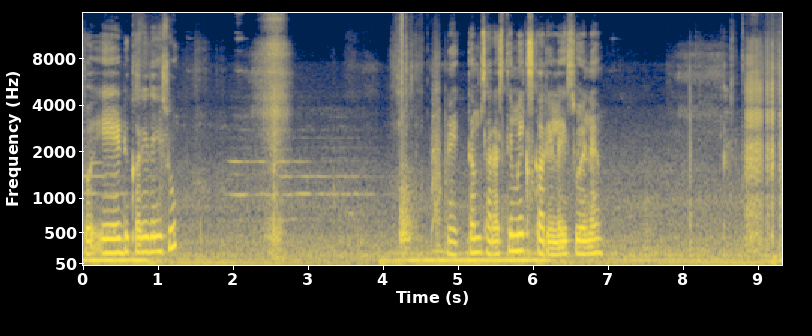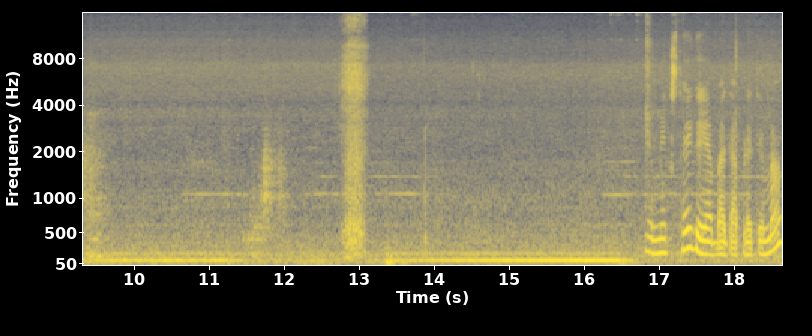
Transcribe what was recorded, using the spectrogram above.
તો એ એડ કરી દઈશું. એકદમ સરસથી મિક્સ કરી લઈશું એને. મિક્સ થઈ ગયા બાદ આપણે તેમાં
